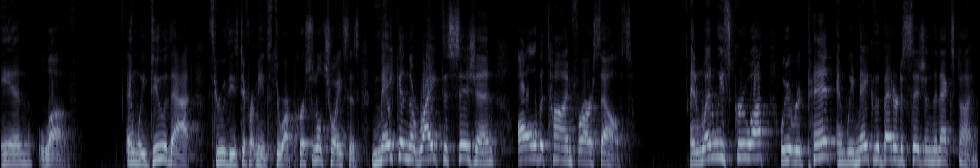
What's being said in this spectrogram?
in love. And we do that through these different means, through our personal choices, making the right decision all the time for ourselves. And when we screw up, we repent and we make the better decision the next time.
